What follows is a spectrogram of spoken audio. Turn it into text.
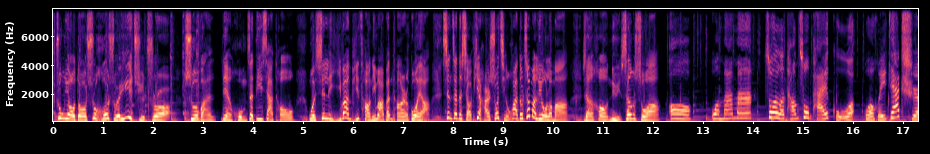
重要的是和谁一起吃。”说完，脸红着低下头。我心里一万匹草泥马奔腾而过呀！现在的小屁孩说情话都这么溜了吗？然后女生说：“哦，我妈妈做了糖醋排骨，我回家吃。”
